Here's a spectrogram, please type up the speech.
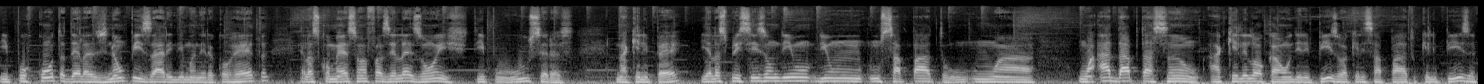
e por conta delas não pisarem de maneira correta, elas começam a fazer lesões, tipo úlceras, naquele pé, e elas precisam de um, de um, um sapato, um- uma, uma adaptação àquele local onde ele pisa, ou aquele sapato que ele pisa,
